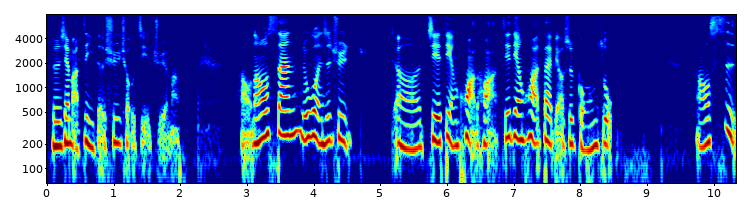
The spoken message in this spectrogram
就是先把自己的需求解决嘛。好，然后三，如果你是去呃接电话的话，接电话代表是工作。然后四，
